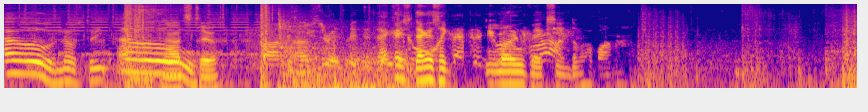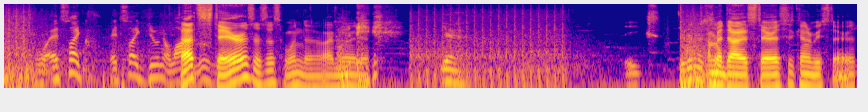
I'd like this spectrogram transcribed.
Oh! No, it's three. Oh! No, it's two. Bomb diffuser has been That guy's, that guy's like low vaccine the Havana. Well, it's like it's like doing a lot. Of uh, stairs or is this window? I have no idea. Yeah. Yikes. They're gonna I'm gonna die to stairs. He's gonna be stairs.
